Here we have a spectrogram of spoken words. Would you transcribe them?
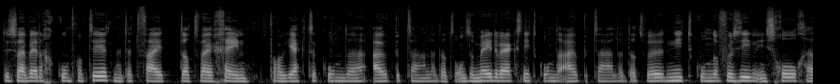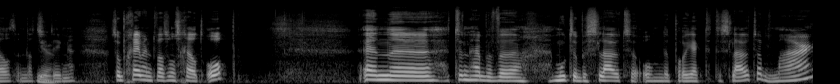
Dus wij werden geconfronteerd met het feit dat wij geen projecten konden uitbetalen... dat we onze medewerkers niet konden uitbetalen... dat we niet konden voorzien in schoolgeld en dat ja. soort dingen. Dus op een gegeven moment was ons geld op... En toen hebben we moeten besluiten om de projecten te sluiten. Maar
